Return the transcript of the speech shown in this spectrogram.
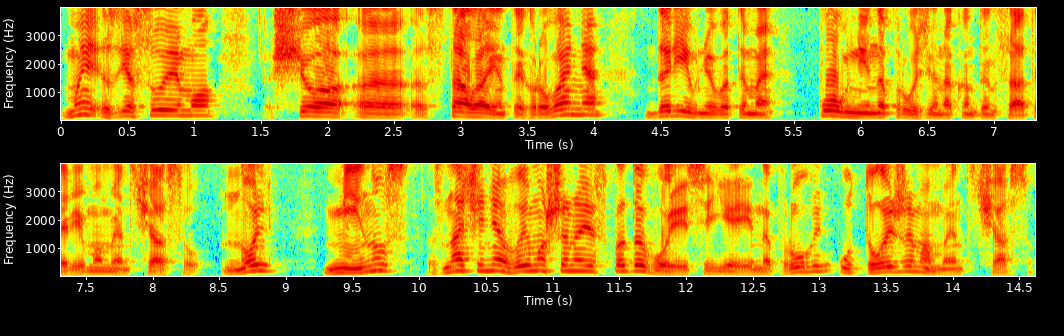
ми з'ясуємо, що е, стале інтегрування дорівнюватиме повній напрузі на конденсаторі в момент часу 0 мінус значення вимушеної складової цієї напруги у той же момент часу.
